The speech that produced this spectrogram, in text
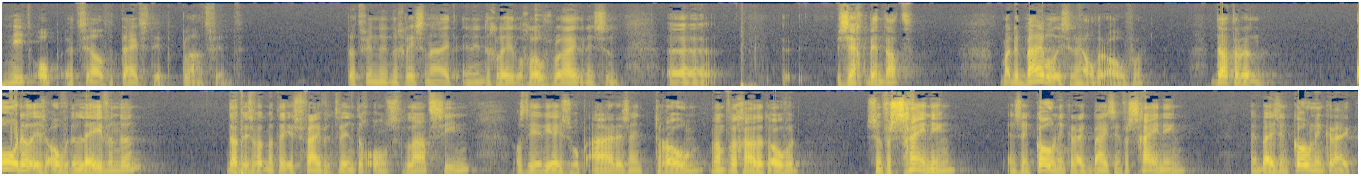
niet op hetzelfde tijdstip plaatsvindt. Dat vinden in de christenheid en in de geloofsbeleidenissen, uh, zegt men dat. Maar de Bijbel is er helder over. Dat er een oordeel is over de levenden. Dat is wat Matthäus 25 ons laat zien. Als de Heer Jezus op aarde zijn troon, want waar gaat het over? Zijn verschijning en zijn koninkrijk. Bij zijn verschijning en bij zijn koninkrijk.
